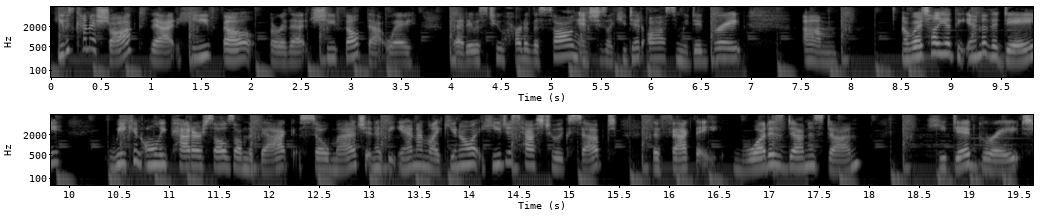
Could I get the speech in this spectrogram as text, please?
he was kind of shocked that he felt or that she felt that way, that it was too hard of a song. And she's like, "You did awesome. You did great." Um, I want to tell you, at the end of the day, we can only pat ourselves on the back so much. And at the end, I'm like, you know what? He just has to accept the fact that what is done is done. He did great,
